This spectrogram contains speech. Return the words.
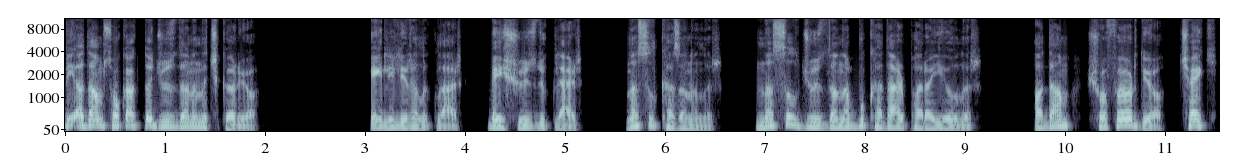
Bir adam sokakta cüzdanını çıkarıyor. 50 liralıklar, 500'lükler nasıl kazanılır? Nasıl cüzdana bu kadar para yığılır? Adam şoför diyor, çek.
